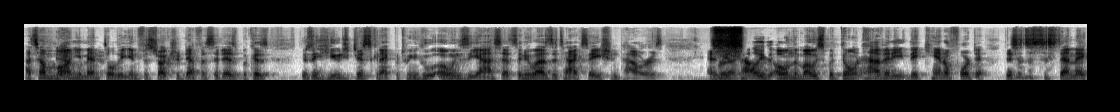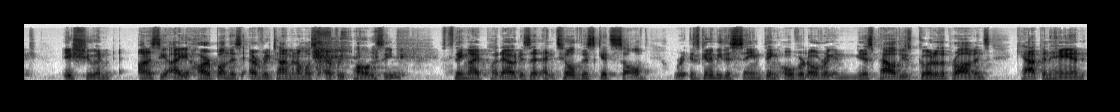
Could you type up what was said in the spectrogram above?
That's how yeah. monumental the infrastructure deficit is. Because there's a huge disconnect between who owns the assets and who has the taxation powers. And right. municipalities own the most, but don't have any. They can't afford to. This is a systemic issue. And honestly, I harp on this every time in almost every policy thing I put out is that until this gets solved, it's going to be the same thing over and over again. Municipalities go to the province, cap in hand,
